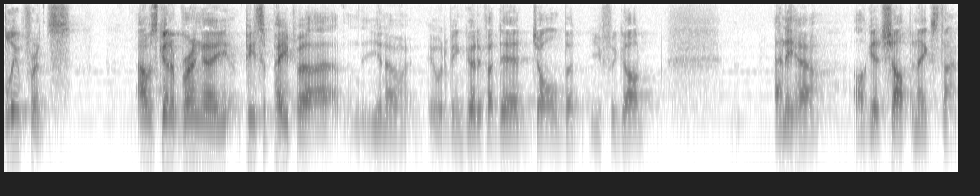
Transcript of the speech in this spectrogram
blueprints. I was going to bring a piece of paper. Uh, you know, it would have been good if I did, Joel, but you forgot. Anyhow, I'll get sharper next time.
